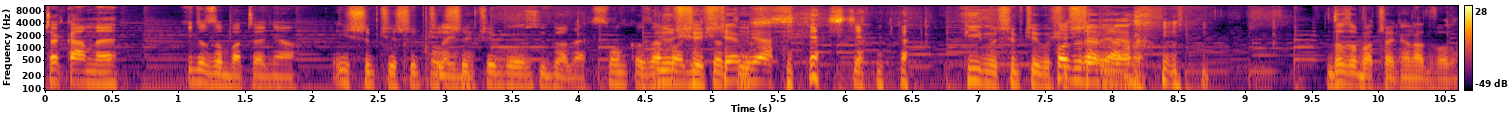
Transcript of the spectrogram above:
Czekamy i do zobaczenia I szybciej, szybciej, kolejnych szybciej, bo przygodach. Słonko zachodzi, się to ściemnia. Już się ściemnia. pijmy szybciej, bo się ściemnia. Pozdrawiamy. Do zobaczenia nad wodą.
